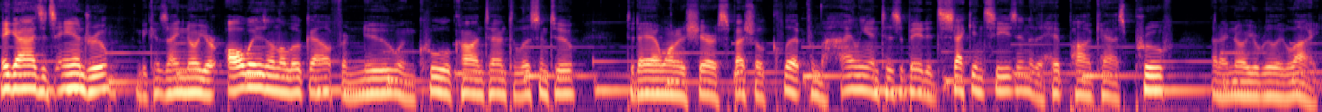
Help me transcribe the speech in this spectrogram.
Hey guys, it's Andrew. Because I know you're always on the lookout for new and cool content to listen to, today I wanted to share a special clip from the highly anticipated second season of the hit podcast Proof that I know you'll really like.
